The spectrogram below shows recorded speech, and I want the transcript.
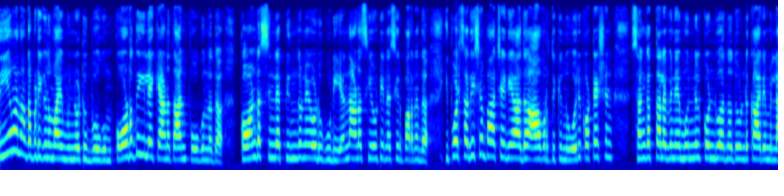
നിയമ നടപടികളുമായി മുന്നോട്ട് പോകും. കോടതിയിലേക്കാണ് താൻ പോകുന്നത്. കോൺഗ്രസിന്റെ പിന്തുണയോടുകൂടി എന്നാണ് സി ഒ ടി നസീർ പറഞ്ഞത്. ഇപ്പോൾ സതീശൻ പാച്ചേനി അത് ആവർത്തിക്കുന്നു. ഒരു കൊട്ടേഷൻ സംഘത്തലവിനെ മുന്നിൽ കൊണ്ടുവന്നതുകൊണ്ട് കാര്യമില്ല.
